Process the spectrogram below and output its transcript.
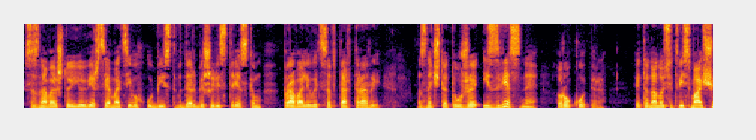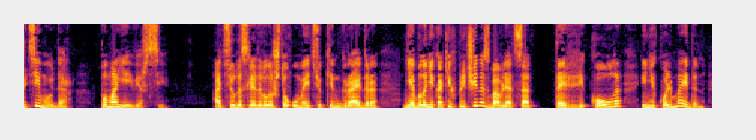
сознавая, что ее версия о мотивах убийств в Дербишере с треском проваливается в тартарары. Значит, это уже известная рок-опера. Это наносит весьма ощутимый удар, по моей версии. Отсюда следовало, что у Мэтью Кинграйдера не было никаких причин избавляться от Терри Коула и Николь Мейден —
